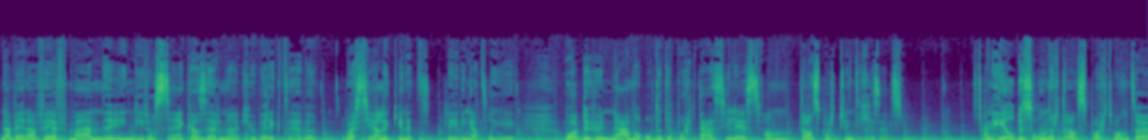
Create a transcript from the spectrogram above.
na bijna vijf maanden in die Dossin-kazerne gewerkt te hebben, waarschijnlijk in het kledingatelier, worden hun namen op de deportatielijst van Transport 20 gezet. Een heel bijzonder transport, want uh,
